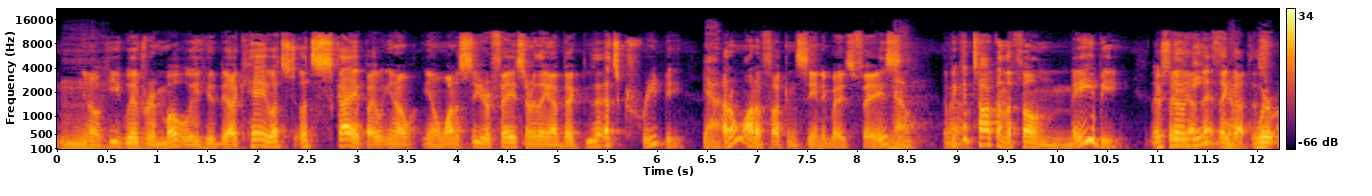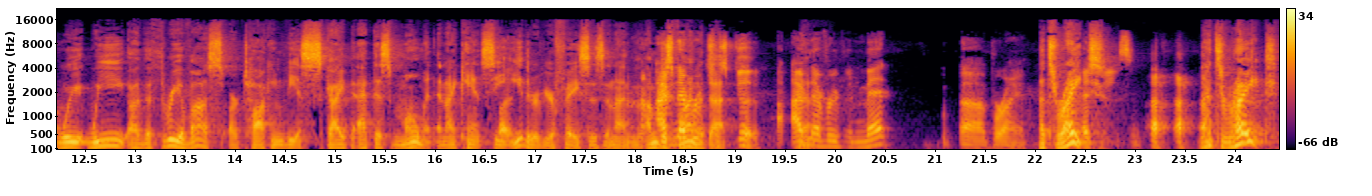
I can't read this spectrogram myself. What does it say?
You know, he lived remotely. He'd be like, "Hey, let's let's Skype. I you know you know want to see your face and everything." I'd be like, "Dude, that's creepy. Yeah. I don't want to fucking see anybody's face. No. we can talk on the phone, maybe. There's But no yeah, need. They, they for got this. We're, we we uh, the three of us are talking via Skype at this moment, and I can't see Right. either of your faces, and I, I'm I've just fine never with It's that. good. I- I've Yeah. never even met uh, Brian. That's right. Jason. That's right.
